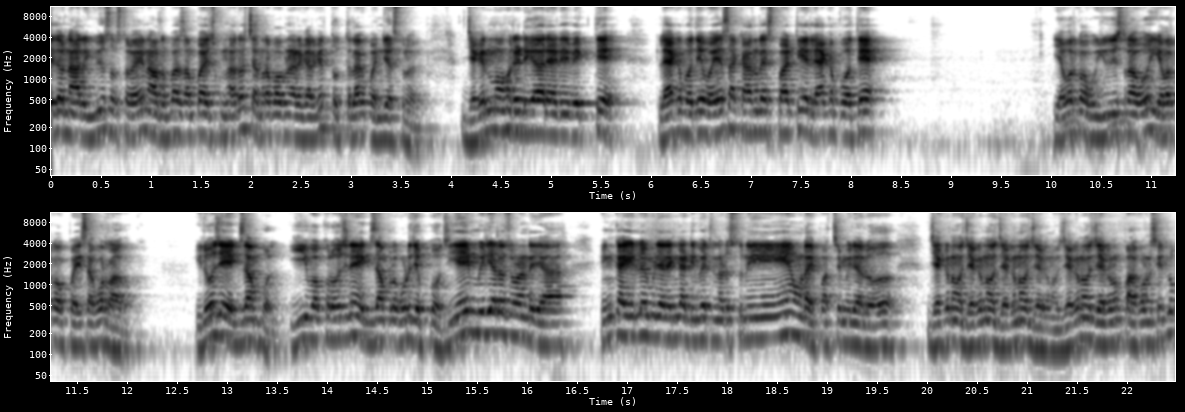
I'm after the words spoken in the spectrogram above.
ఏదో నాలుగు వ్యూస్ వస్తున్నాయి నాలుగు రూపాయలు సంపాదించుకున్నారు. చంద్రబాబు నాయుడు గారికి తొత్తులాగా పనిచేస్తున్నారు. జగన్మోహన్ రెడ్డి గారు అనే వ్యక్తే లేకపోతే వైఎస్ఆర్ కాంగ్రెస్ పార్టీ లేకపోతే ఎవరికి ఒక యూస్ రావు ఎవరికి ఒక పైసా కూడా రాదు. ఈరోజే ఎగ్జాంపుల్ ఈ ఒక్క రోజునే ఎగ్జాంపుల్ కూడా చెప్పుకోవచ్చు. ఏ మీడియాలో చూడండి అయ్యా. ఇంకా ఎల్లో మీడియాలో ఇంకా డిబేట్లు నడుస్తూనే ఉన్నాయి పచ్చ మీడియాలో. జగనో జగనో జగనో జగనో జగనో జగనో పదకొండు సీట్లు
